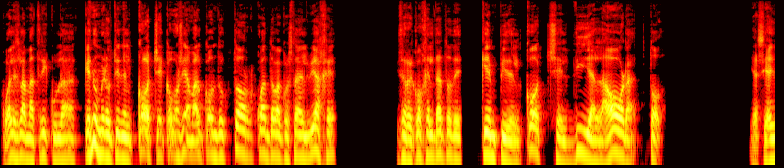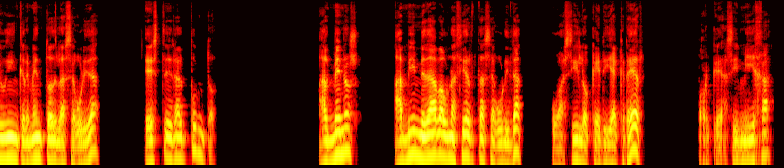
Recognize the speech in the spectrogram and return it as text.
cuál es la matrícula, qué número tiene el coche, cómo se llama el conductor, cuánto va a costar el viaje. Y se recoge el dato de quién pide el coche, el día, la hora, todo. Y así hay un incremento de la seguridad este era el punto. Al menos a mí me daba una cierta seguridad, o así lo quería creer, porque así mi hija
